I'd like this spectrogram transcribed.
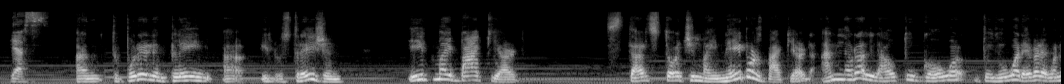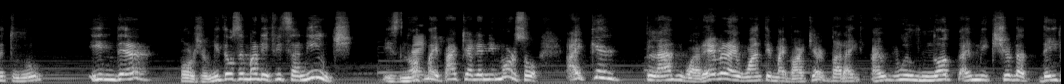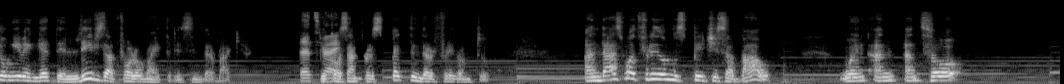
Yes. And to put it in plain uh, illustration, if my backyard starts touching my neighbor's backyard, I'm not allowed to go to do whatever I wanted to do in their portion. It doesn't matter if it's an inch, it's not right. my backyard anymore. So I can plant whatever I want in my backyard, but I, I will not, I make sure that they don't even get the leaves that follow my trees in their backyard. That's right. because right. I'm respecting their freedom too. And that's what freedom of speech is about when and and so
